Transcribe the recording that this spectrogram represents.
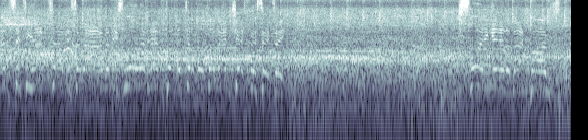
And City have turned this around, and it's Lauren Hemp the double for Manchester City. Sliding into the back post.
